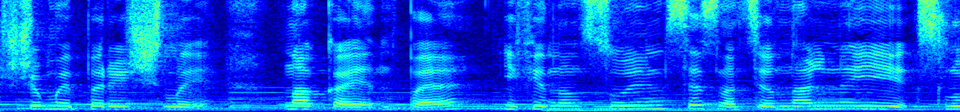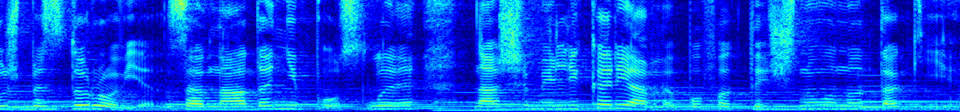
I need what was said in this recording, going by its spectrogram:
що ми перейшли на КНП і фінансуємося з Національної служби здоров'я за надані послуги нашими лікарями, бо фактично воно так є.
